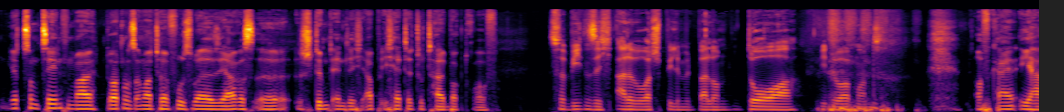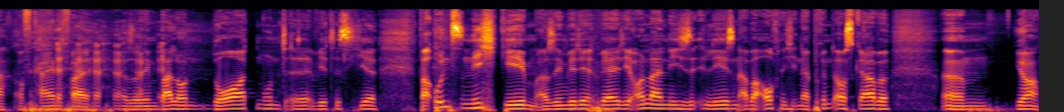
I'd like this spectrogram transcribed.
jetzt zum zehnten Mal Dortmunds Amateurfußball des Jahres äh, stimmt endlich ab. Ich hätte total Bock drauf. Es verbieten sich alle Wortspiele mit Ballon d'Or wie Dortmund. Auf kein, ja, auf keinen Fall. Also den Ballon Dortmund äh, wird es hier bei uns nicht geben. Also den werdet ihr online nicht lesen, aber auch nicht in der Printausgabe. Ähm, ja,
